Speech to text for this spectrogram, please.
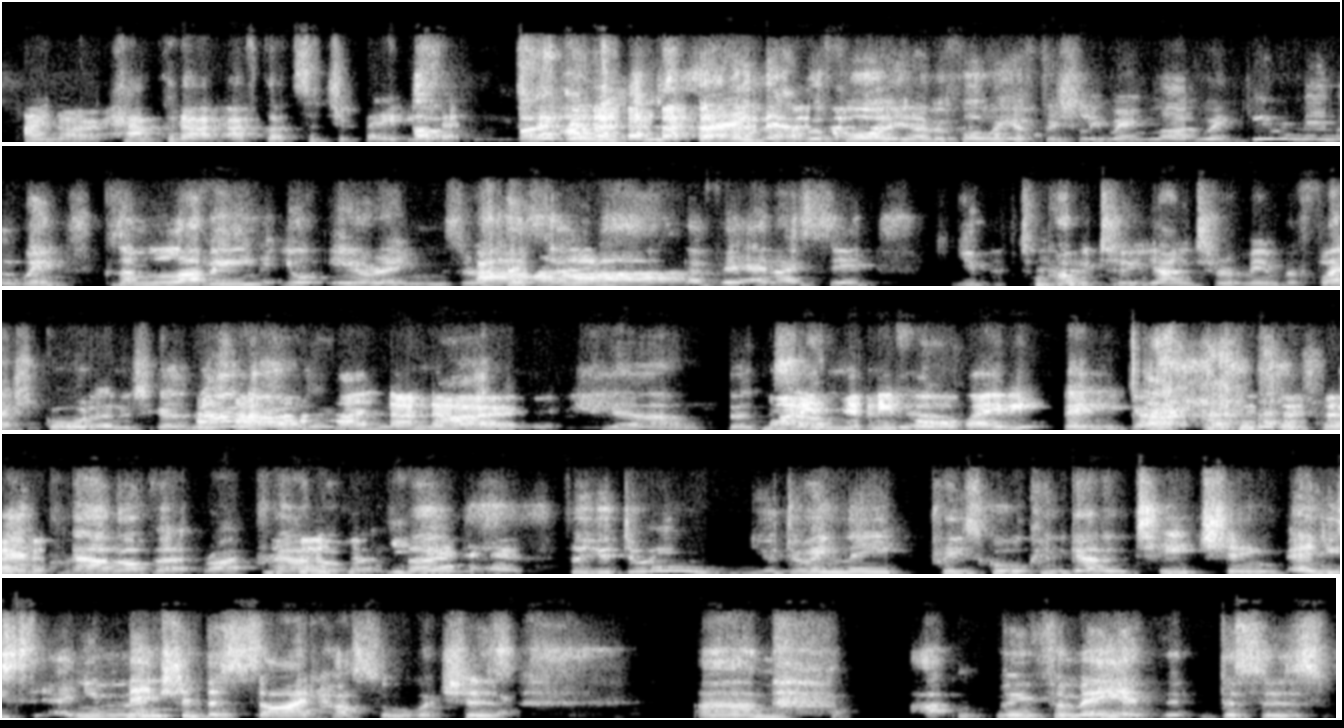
I know. How could I? I've got such a baby oh, I, I, was just saying that before, you know, before we officially went live. Went, do you remember when? Because I'm loving your earrings, right? Ah. So, and I said, you're probably too young to remember Flash Gordon. And she goes, no, no. no, no. Yeah. But 1974, um, yeah. baby. There you go. and proud of it, right? Proud of it. So, yes. so you're doing you're doing the preschool kindergarten teaching and you and you mentioned the side hustle, which is um I mean for me it, this is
